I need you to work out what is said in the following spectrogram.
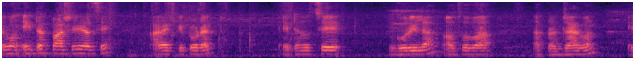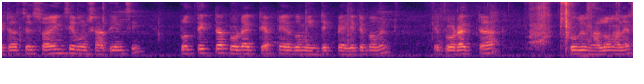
এবং এইটার পাশে আছে আর একটি প্রোডাক্ট, এটা হচ্ছে গরিলা অথবা আপনার ড্রাগন। এটা হচ্ছে ছয় ইঞ্চি এবং সাত ইঞ্চি। প্রত্যেকটা প্রোডাক্টে আপনি এরকম ইনটেক প্যাকেটে পাবেন। এই প্রোডাক্টটা খুবই ভালো মানের।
